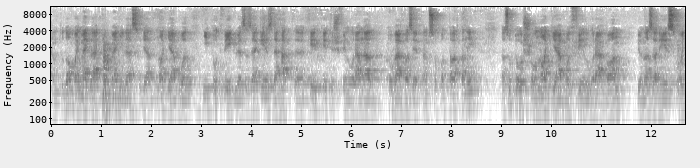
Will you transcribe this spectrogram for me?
nem tudom, majd meglátjuk mennyi lesz, ugye nagyjából nyitott végű ez az egész, de hát két-két és fél óránál tovább azért nem szokott tartani. Az utolsó nagyjából fél órában jön az a rész, hogy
